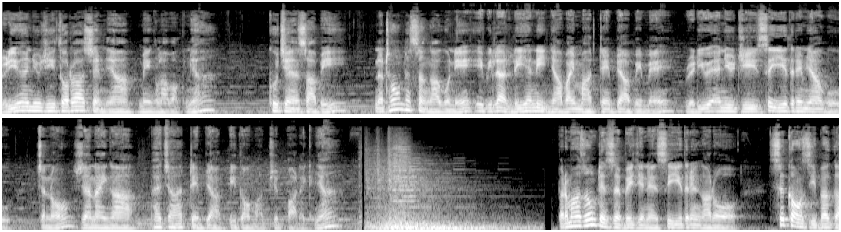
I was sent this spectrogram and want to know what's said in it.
ရေဒီယို NUG သောရရှင်များမင်္ဂလာပါခင်ဗျာခုချိန်အစပြီး2025ခုနှစ်ဧပြီလ4ရက်နေ့ညပိုင်းမှာတင်ပြပေးမယ်ရေဒီယို NUG စစ်ရေးသတင်းများကိုကျွန်တော်ရန်နိုင်ကဖတ်ကြားတင်ပြပေးသွားမှာဖြစ်ပါတယ်ခင်ဗျာပထမဆုံးတင်ဆက်ပေးခြင်းတဲ့စစ်ရေးသတင်းကတော့စစ်ကောင်စီဘက်က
